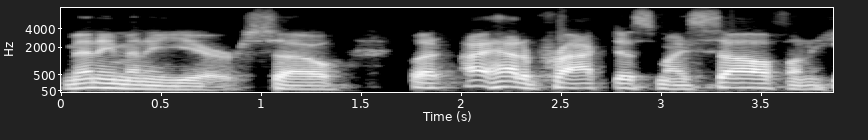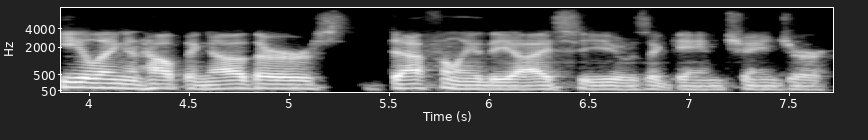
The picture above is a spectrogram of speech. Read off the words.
many many years. So but I had to practice myself on healing and helping others. Definitely the ICU was a game changer.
